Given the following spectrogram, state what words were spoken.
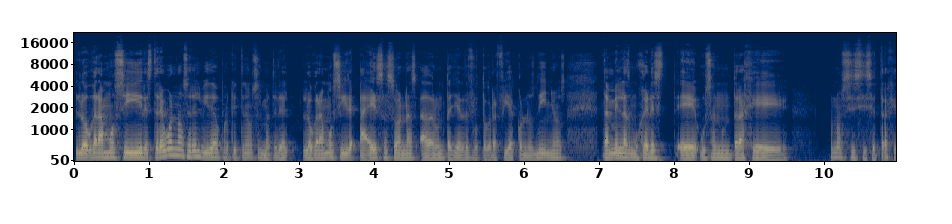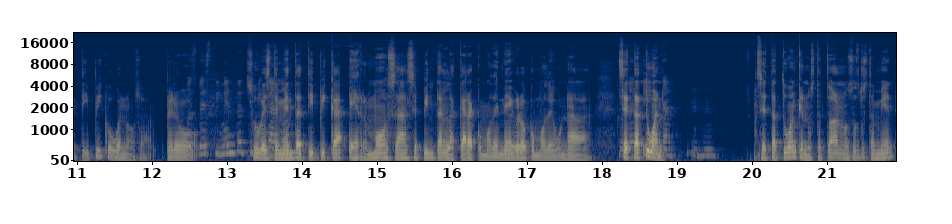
Logramos ir, estaría bueno hacer el video porque tenemos el material. Logramos ir a esas zonas a dar un taller de fotografía con los niños. También las mujeres eh, usan un traje no sé si se traje típico, bueno, o sea, pero pues vestimenta típica, su vestimenta típica, hermosa, se pintan la cara como de negro, como de una... se tatúan. Se tatúan, que nos tatuaron a nosotros también.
